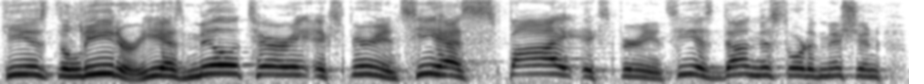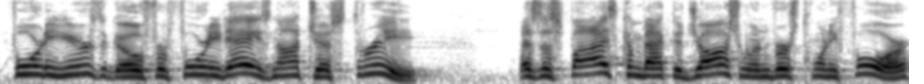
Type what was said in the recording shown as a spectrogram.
He is the leader. He has military experience. He has spy experience. He has done this sort of mission 40 years ago for 40 days, not just three. As the spies come back to Joshua in verse 24,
